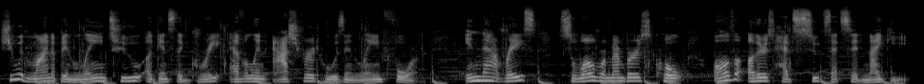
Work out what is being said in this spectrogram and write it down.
she would line up in lane 2 against the great Evelyn Ashford, who was in lane 4. In that race, Sewell remembers, quote, all the others had suits that said Nike.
